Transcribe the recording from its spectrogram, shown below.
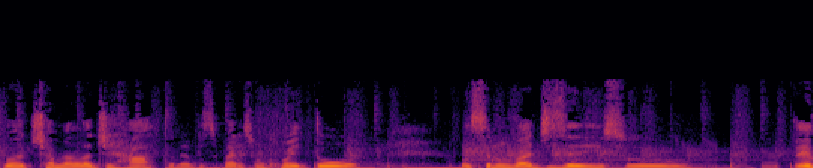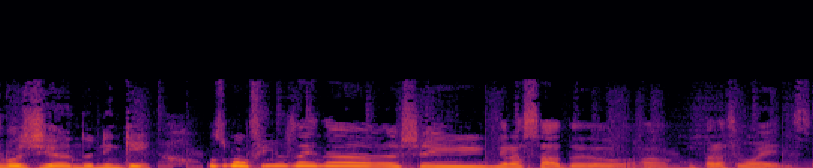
pode chamar ela de rato, né? Você parece um roedor. Você não vai dizer isso elogiando ninguém. Os golfinhos ainda achei engraçado a comparação a eles.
